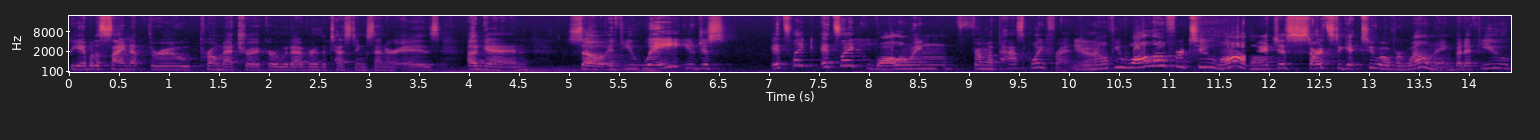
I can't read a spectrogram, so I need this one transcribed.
be able to sign up through prometric or whatever the testing center is again. So if you wait you just it's like it's like wallowing from a past boyfriend you know if you wallow for too long it just starts to get too overwhelming but if you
